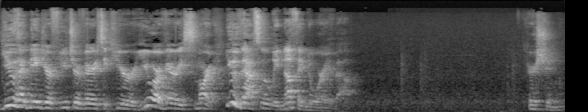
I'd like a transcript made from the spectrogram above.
You have made your future very secure. You are very smart. You have absolutely nothing to worry about. Christian,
